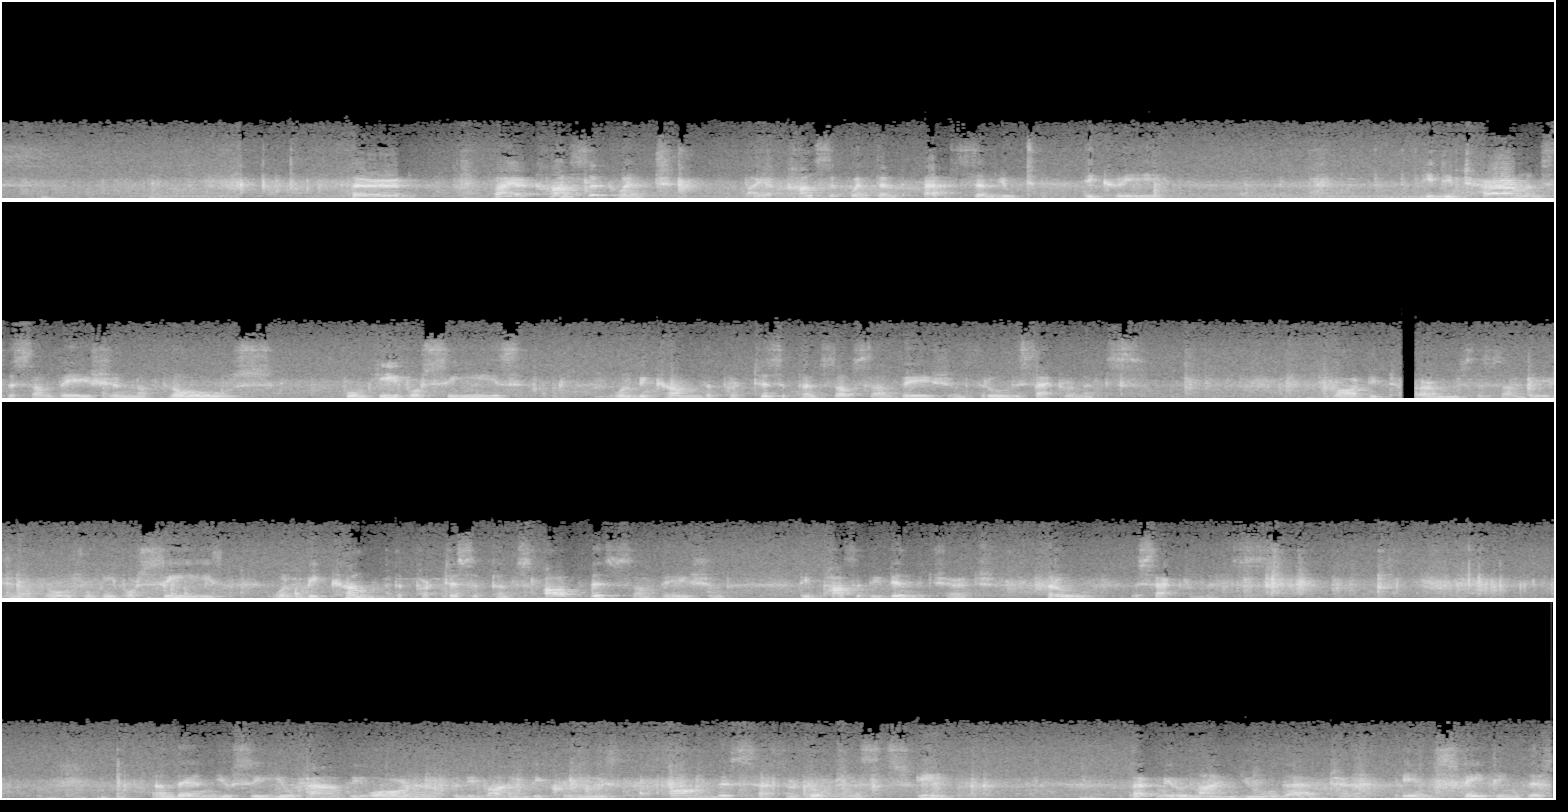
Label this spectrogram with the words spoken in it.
Third, by a consequent, by a consequent and absolute decree, he determines the salvation of those whom he foresees will become the participants of salvation through the sacraments. God determines the salvation of those whom he foresees will become the participants of this salvation deposited in the church through the sacraments. And then you see you have the order of the divine decrees on this sacerdotalist scheme. Let me remind you that uh, in stating this,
